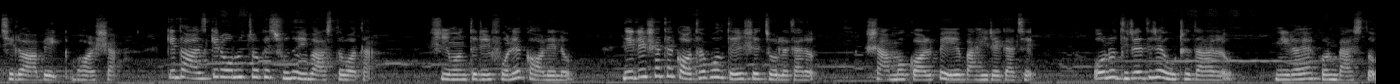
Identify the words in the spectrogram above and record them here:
ছিল আবেগ, ভরসা। কিন্তু আজকের অনুর চোখে শুধুই বাস্তবতা। সীমন্তিনীর ফোনে কল এলো। নীলের সাথে কথা বলতে সে চলে গেল। সাম্য কল পেয়ে বাহিরে গেছে। অনু ধীরে ধীরে উঠে দাঁড়াল। নীলয় এখন ব্যস্ত।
